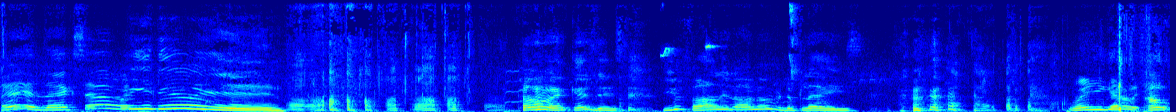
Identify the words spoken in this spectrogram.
Hey Alexa, what are you doing? Oh my goodness, you falling all over the place. Where are you going? Oh.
